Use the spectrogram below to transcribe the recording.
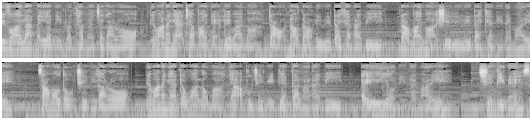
ဖေဖော်ဝါရီလ2ရက်နေ့အတွက်ခံမှန်းချက်ကတော့မြန်မာနိုင်ငံအထက်ပိုင်းနဲ့အလယ်ပိုင်းမှာတောင်အနောက်တောင်လေတွေတိုက်ခတ်နိုင်ပြီးတောင်ပိုင်းမှာအရှေ့လေတွေတိုက်ခတ်နေနိုင်ပါတယ်။စောင်းမုတ်တုံအခြေအနေကတော့မြန်မာနိုင်ငံတဝန်းလုံးမှာညအပူချိန်တွေပြန်တက်လာနိုင်ပြီးအေးရော်နေနိုင်ပါတယ်။ချင်းပြည်နယ်၊စ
